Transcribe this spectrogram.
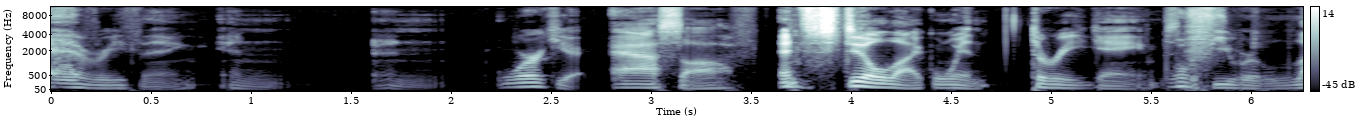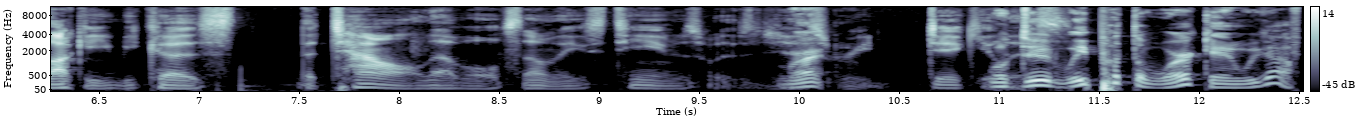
everything and and work your ass off and still like win three games Well, if you were lucky because the talent level of some of these teams was just Right. ridiculous. well, dude, we put the work in. We got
